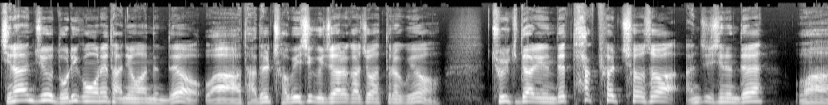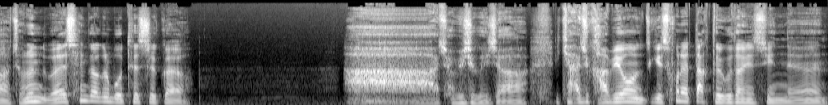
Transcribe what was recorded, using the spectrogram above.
지난주 놀이공원에 다녀왔는데요. 와, 다들 접이식 의자를 가져왔더라고요. 줄 기다리는데 탁 펼쳐서 앉으시는데, 와, 저는 왜 생각을 못했을까요? 아, 접이식 의자. 이렇게 아주 가벼운, 이렇게 손에 딱 들고 다닐 수 있는,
